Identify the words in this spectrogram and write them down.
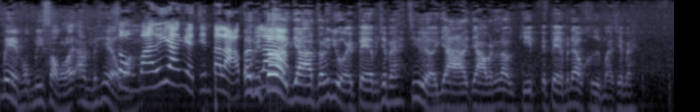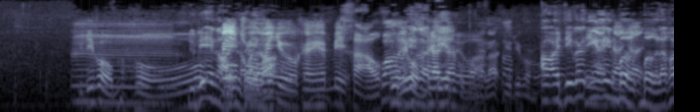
เมทผมมี 200 อันไม่ใช่เหรอส่งวะมาหรือยังเนี่ยจินตลาเอ้ยพุพีล่าเตอร์ยาตอนนั้นอยู่ไอเปรมใช่ไหมที่เหลือยายามันเรากิฟต์ไอเปรมไม่ได้เอาคืนมาใช่ไหม อยู่ที่ผมโอ้โหอยู่ที่เองเหรอไม่ยู่ชัที่วเองเหรอร์ว่าอยู่กับใครครับพี่ขาวว่าคุอยยู่เลที่ผมยใช่ใช่ผมมาแล้วอยู่ที่ผม เอาไอจิ๊บก็นี่ไงเองใช่เบิกใช่ เบิกแล้วก็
